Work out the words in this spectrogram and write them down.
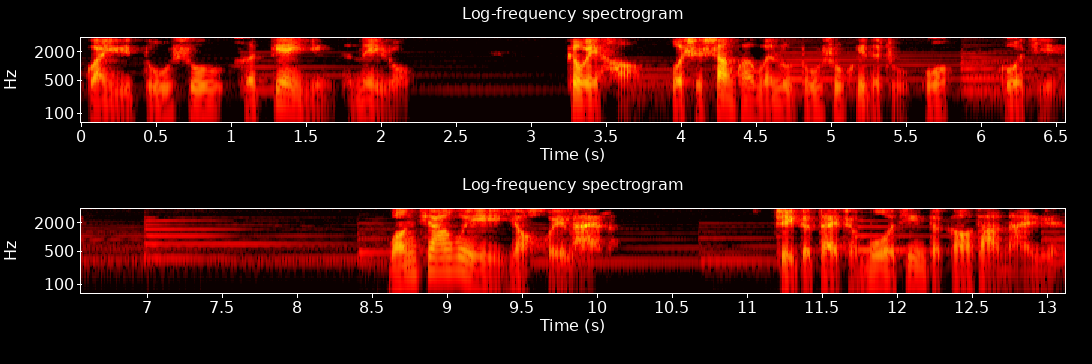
关于读书和电影的内容。各位好，我是上官文露读书会的主播郭杰。王家卫要回来了，这个戴着墨镜的高大男人，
